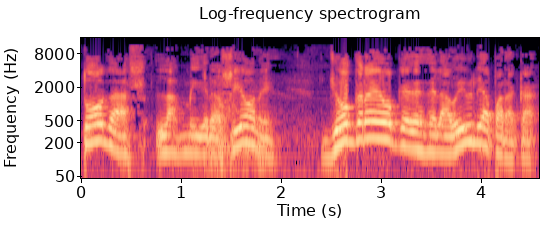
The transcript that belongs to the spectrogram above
todas las migraciones. Yo creo que desde la Biblia para acá,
